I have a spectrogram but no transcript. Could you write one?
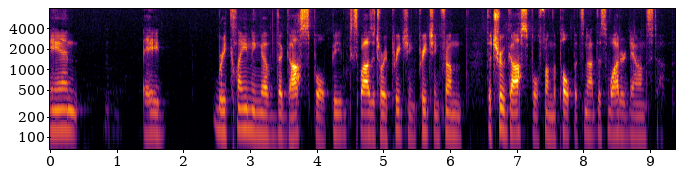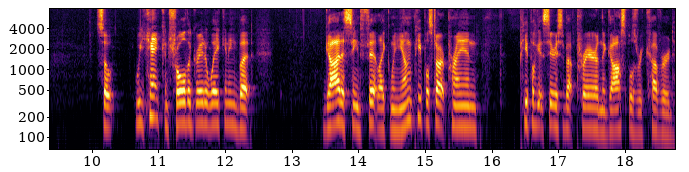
and a reclaiming of the gospel, expository preaching, preaching from the true gospel from the pulpits, not this watered down stuff. So we can't control the Great Awakening, but God has seen fit. Like when young people start praying, people get serious about prayer and the gospel's recovered.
